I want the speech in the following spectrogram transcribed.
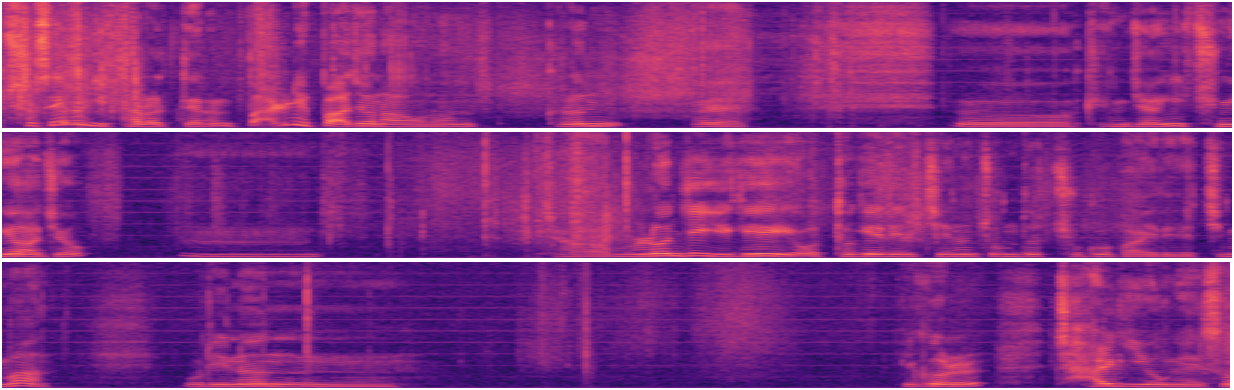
추세를 이탈할 때는 빨리 빠져나오는 그런 예, 어, 굉장히 중요하죠. 음, 자, 물론 이제 이게 어떻게 될지는 좀 더 주고 봐야 되겠지만 우리는 음, 이걸 잘 이용해서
